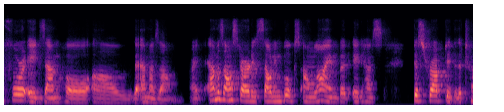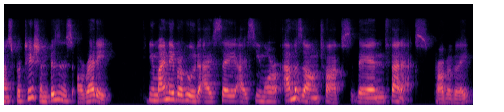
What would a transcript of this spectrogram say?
For example, uh, the Amazon, right? Amazon started selling books online, but it has disrupted the transportation business already in my neighborhood, I say I see more Amazon trucks than FedEx, probably.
